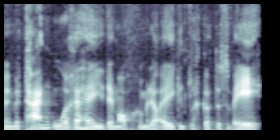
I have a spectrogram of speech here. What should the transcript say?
Wenn wir die hoch haben, dann machen wir ja eigentlich gerade das Weh.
